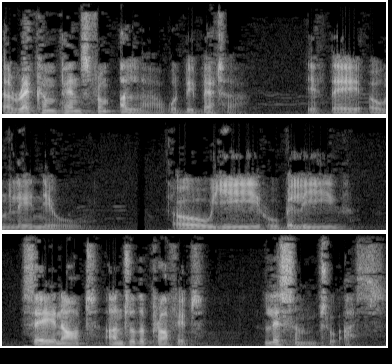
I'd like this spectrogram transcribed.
a recompense from Allah would be better, if they only knew. O ye who believe, say not unto the prophet, Listen to us,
